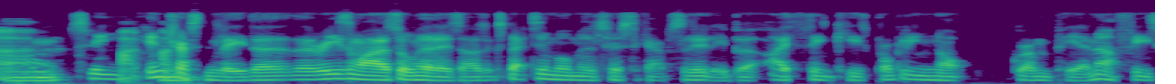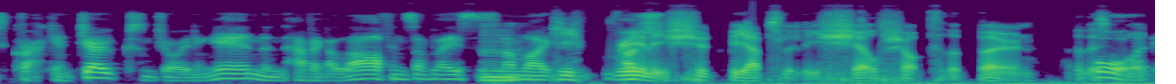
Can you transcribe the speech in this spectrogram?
Um, See, I- I'm- interestingly, the the reason why I was talking about it is I was expecting more militaristic, absolutely, but I think he's probably not grumpy enough. He's cracking jokes and joining in and having a laugh in some places, and Mm. I'm like, He really should be absolutely shell shocked to the bone at this or point.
